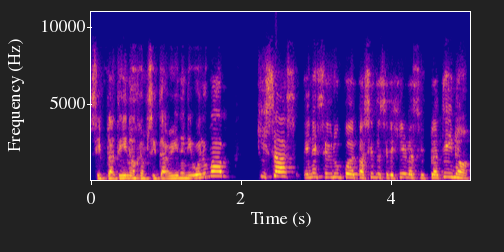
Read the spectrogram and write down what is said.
cisplatino, gemcitabina, nivolumab. Quizás en ese grupo de pacientes elegibles a cisplatino,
